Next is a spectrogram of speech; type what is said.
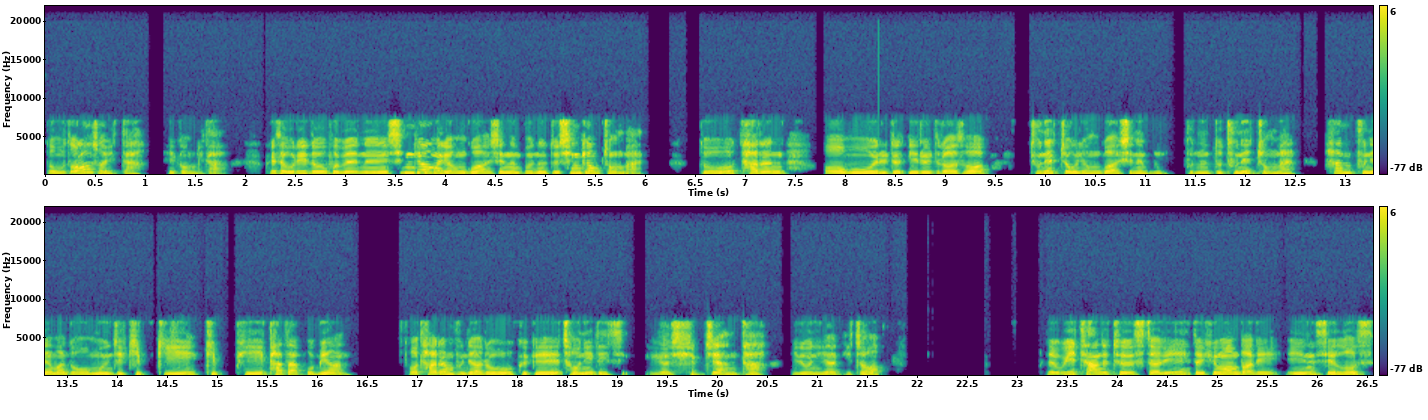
너무 떨어져 있다. 이겁니다. 그래서 우리도 보면은 신경을 연구하시는 분은 또 신경 쪽만 또 다른 어 뭐 예를 들 예를 들어서 두뇌 쪽을 연구하시는 분 분은 또 두뇌 쪽만 한 분야만 너무 이제 깊이 깊이 파다 보면 어 다른 분야로 그게 전이 되기가 쉽지 않다. 이런 이야기죠. We tend to study the human body in silos,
